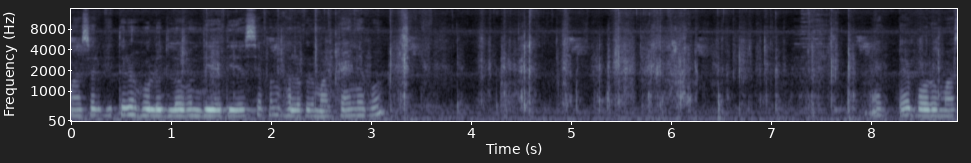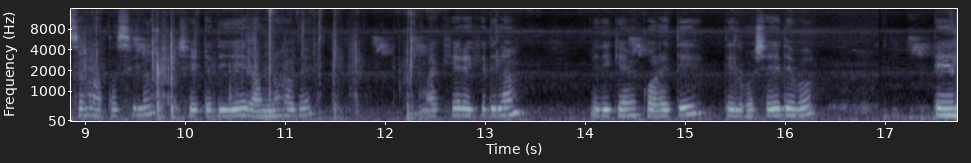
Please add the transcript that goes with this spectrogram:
মাছের ভিতরে হলুদ লবণ দিয়ে দিয়েছি। এখন ভালো করে মাখাই নেব। একটা বড় মাছের মাথা ছিল, সেটা দিয়ে রান্না হবে। মাখিয়ে রেখে দিলাম। এদিকে আমি কড়াইতে তেল বসিয়ে দেব। তেল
